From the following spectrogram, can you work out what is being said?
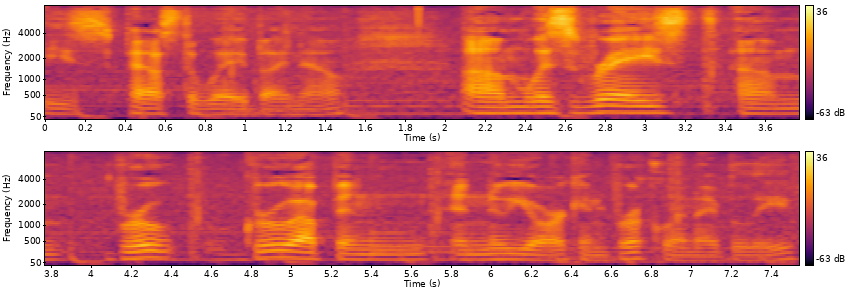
he's passed away by now, um, was raised um, grew up in, in New York, in Brooklyn, I believe.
